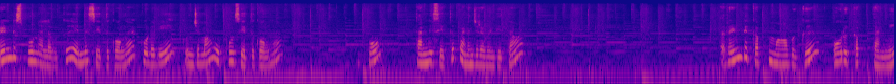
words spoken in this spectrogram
ரெண்டு ஸ்பூன் அளவுக்கு எண்ணெய் சேர்த்துக்கோங்க. கூடவே கொஞ்சமாக உப்பும் சேர்த்துக்கோங்க. இப்போது தண்ணி சேர்த்து பிணைஞ்சிட வேண்டியது தான் ரெண்டு கப் மாவுக்கு ஒரு கப் தண்ணி.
